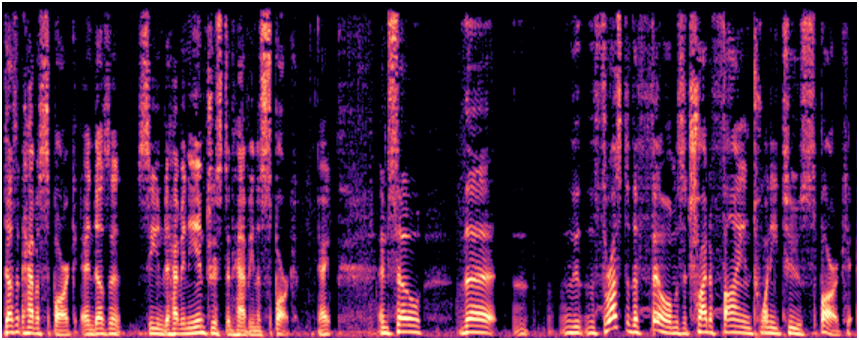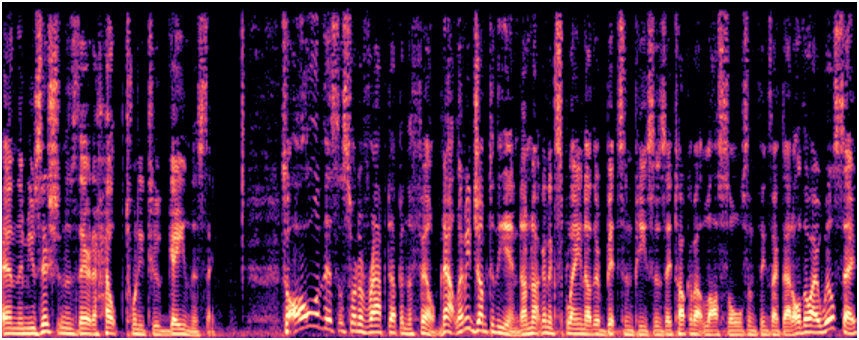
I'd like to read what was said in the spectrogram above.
doesn't have a spark and doesn't seem to have any interest in having a spark. Okay, and so the the, the thrust of the film is to try to find 22's spark, and the musician is there to help 22 gain this thing. So all of this is sort of wrapped up in the film. Now, let me jump to the end. I'm not going to explain other bits and pieces. They talk about lost souls and things like that. Although I will say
